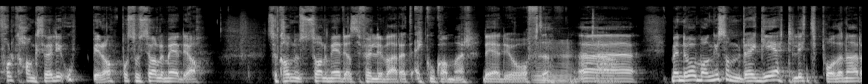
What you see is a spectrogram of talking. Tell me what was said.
folk hang seg veldig opp i da, på sosiale medier så kan jo sosiale medier selvfølgelig være et ekkokammer. Det er det jo ofte. Mm, ja. Eh, men det var mange som reagerte litt på den der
